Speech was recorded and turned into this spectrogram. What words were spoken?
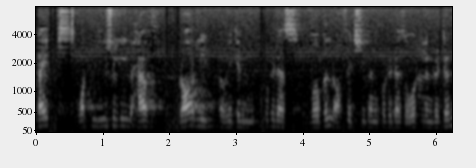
types, what we usually have broadly, uh, we can put it as verbal, of which you can put it as oral and written,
